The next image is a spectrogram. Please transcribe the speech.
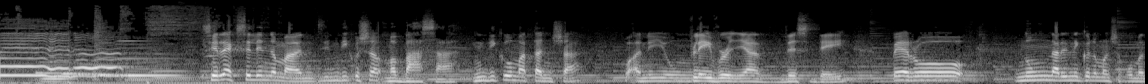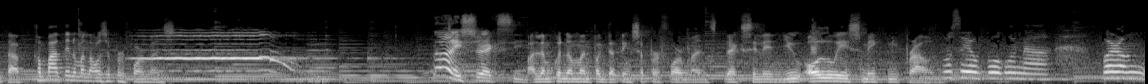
winner. Si Rexelin naman, hindi ko siya mabasa, hindi ko matansya kung ano yung flavor niya this day. Pero nung narinig ko naman siya kumanta, kampante naman ako sa performance. Nice, Rexy! Alam ko naman pagdating sa performance, Rexelin, you always make me proud. Masaya po ko na parang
